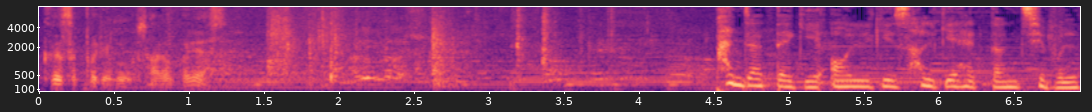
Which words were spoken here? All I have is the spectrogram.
그것을 버리고 살고 그랬어요. 판자떼기 얼기설기했던 집을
